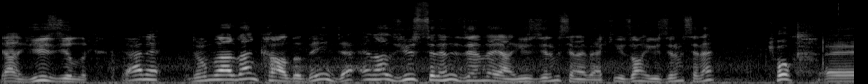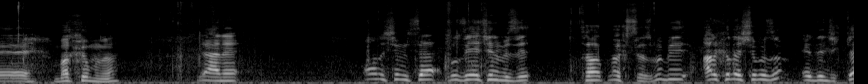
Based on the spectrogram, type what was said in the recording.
Yani 100 yıllık. Yani Rumlardan kaldı deyince en az 100 senenin üzerinde yani 120 sene belki 110-120 sene çok eee, bakımlı. Yani onun için ise bu zeytinimizi tanıtmak istiyoruz. Bu bir arkadaşımızın Edincik'te.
